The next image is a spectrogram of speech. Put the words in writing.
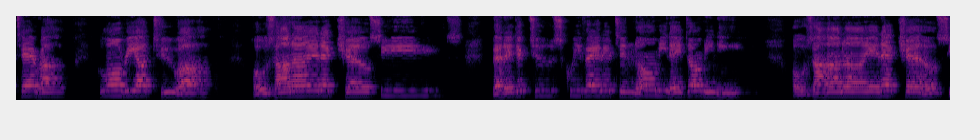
terra, gloria tua, Hosanna in excelsis, benedictus qui venit in nomine Domini, Hosanna in excelsis.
